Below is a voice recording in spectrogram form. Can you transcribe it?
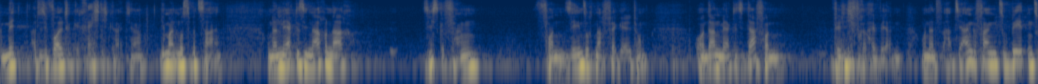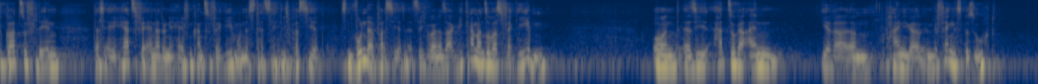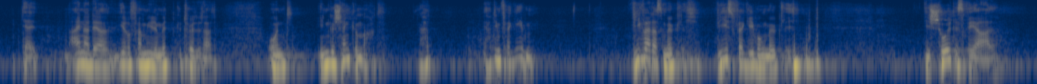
damit, also sie wollte Gerechtigkeit. Ja? Jemand musste bezahlen. Und dann merkte sie nach und nach, sie ist gefangen von Sehnsucht nach Vergeltung. Und dann merkte sie, davon will ich frei werden. Und dann hat sie angefangen zu beten, zu Gott zu flehen, dass er ihr Herz verändert und ihr helfen kann zu vergeben. Und es ist tatsächlich passiert. Es ist ein Wunder passiert letztlich, weil man sagt, wie kann man sowas vergeben? Und äh, sie hat sogar einen ihrer ähm, Peiniger im Gefängnis besucht, der, einer, der ihre Familie mitgetötet hat und ihnen Geschenk gemacht. Er hat, er hat ihm vergeben. Wie war das möglich? Wie ist Vergebung möglich? Die Schuld ist real.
